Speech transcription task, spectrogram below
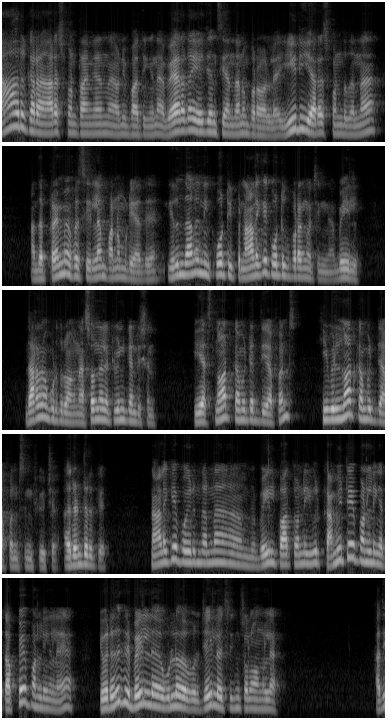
யாருக்கு அரெஸ்ட் பண்றாங்கன்னு அப்படின்னு பார்த்தீங்கன்னா வேற ஏதாவது ஏஜென்சியாக இருந்தாலும் பரவாயில்ல. இடி அரெஸ்ட் பண்ணுறதுன்னா அந்த பிரைம் எஃபசி எல்லாம் பண்ண முடியாது. இருந்தாலும் நீ கோர்ட் இப்போ நாளைக்கே கோர்ட்டுக்கு போறாங்க வச்சுங்க பெயில் தாராளமாக கொடுத்துருவாங்க. நான் சொன்ன twin condition he has not committed the offence he will not commit the offence in future அது ரெண்டு இருக்கு. நாளைக்கே போயிருந்தாருன்னா பெயில் பார்த்தோன்னே இவர் கமிட்டே பண்ணலீங்க தப்பே பண்ணலீங்களே. இவர் எதுக்கு பெயில் உள்ள ஒரு ஜெயிலில் வச்சிருக்கீங்கன்னு சொல்லுவாங்கல்ல. அது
